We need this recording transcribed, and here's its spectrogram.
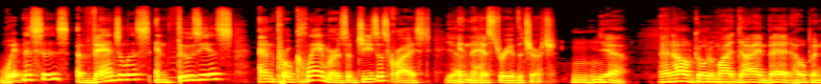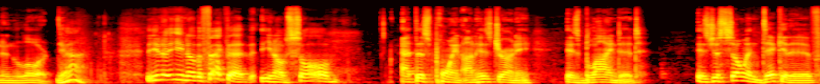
witnesses, evangelists, enthusiasts, and proclaimers of Jesus Christ Yeah. in the history of the church. Mm-hmm. Yeah. And I'll go to my dying bed hoping in the Lord. Yeah. You know, you know the fact that you know Saul at this point on his journey is blinded is just so indicative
